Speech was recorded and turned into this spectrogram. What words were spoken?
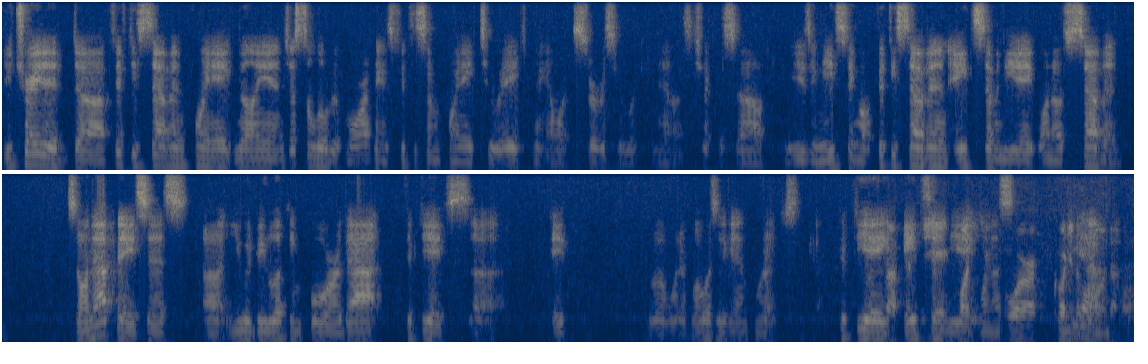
You traded uh, 57.8 million, just a little bit more. I think it's 57.828, depending on what service you're looking at. Let's check this out. We're using E signal 57.878.107. So on that basis, uh, you would be looking for that 58's uh, eight. Well, what, what was it again? Did I just 58, About 878. When I, so Or according to Yeah. Blonda.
